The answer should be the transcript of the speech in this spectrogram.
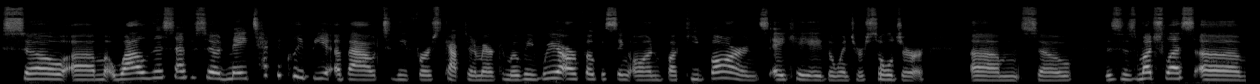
So, um, while this episode may technically be about the first Captain America movie, we are focusing on Bucky Barnes, aka the Winter Soldier. Um, so, this is much less of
